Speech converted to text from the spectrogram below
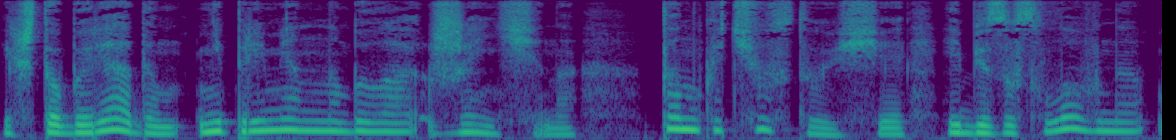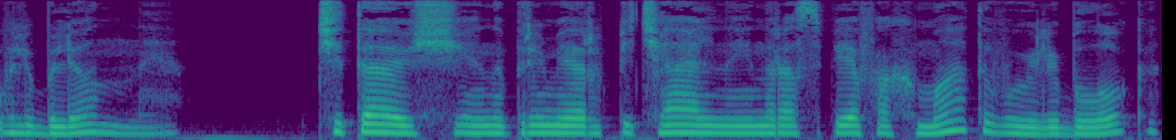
И чтобы рядом непременно была женщина, тонко чувствующая и, безусловно, влюбленная читающие, например, печальные нараспев Ахматову или Блока,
